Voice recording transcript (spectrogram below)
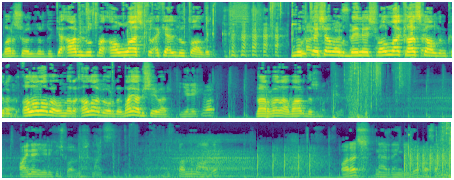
Barış öldürdü. Gel abi loot var. Allah aşkına gel loot aldık. Muhteşem Abi, oldu sen- beleş. Vallahi kask sen- aldım kırık. Al al abi onları. Al abi orada. Baya bir şey var. Yelek var. Var var ha vardır. Bakıyor. Aynen yelek 3 varmış. Nice. Mutlandım abi. Araç nereden geliyor? Basalım mı?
